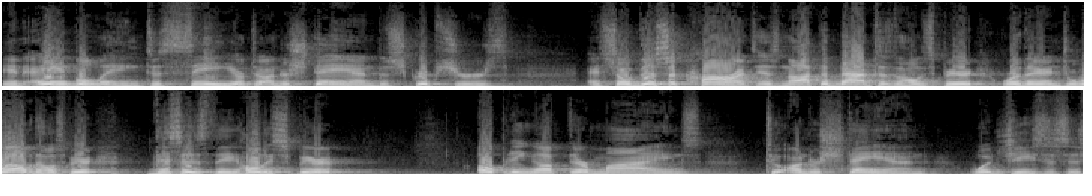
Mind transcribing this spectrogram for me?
enabling to see or to understand the scriptures and so this occurrence is not the baptism of the Holy Spirit where they're indwelled with the Holy Spirit. This is the Holy Spirit opening up their minds to understand what Jesus is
